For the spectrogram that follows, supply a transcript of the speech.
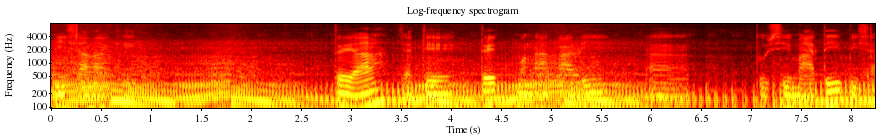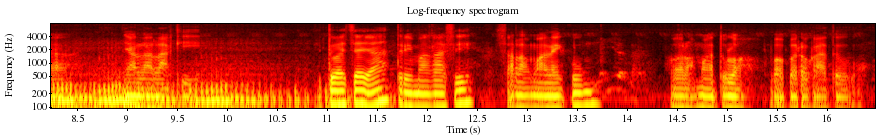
bisa lagi. Itu ya jadi trik mengakali eh, busi mati bisa nyala lagi itu aja ya. Terima kasih. Assalamualaikum warahmatullahi wabarakatuh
